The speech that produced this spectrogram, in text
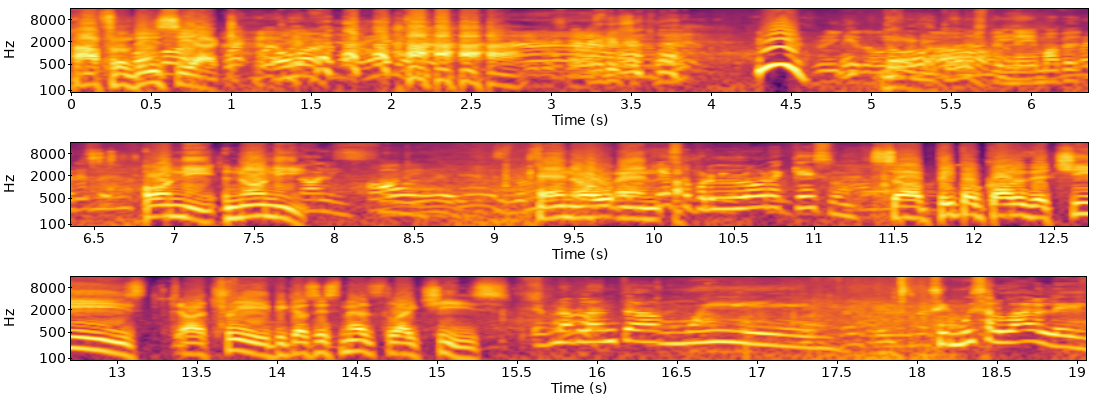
Aphrodisiac. What is it called? What's the name of it? Oni, noni, Noni. N-O-N. Queso, por olor a queso. So people call it the cheese uh, tree because it smells like cheese. Es una planta muy, sí, muy saludable.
